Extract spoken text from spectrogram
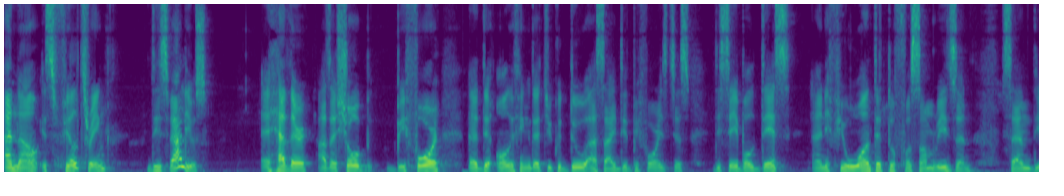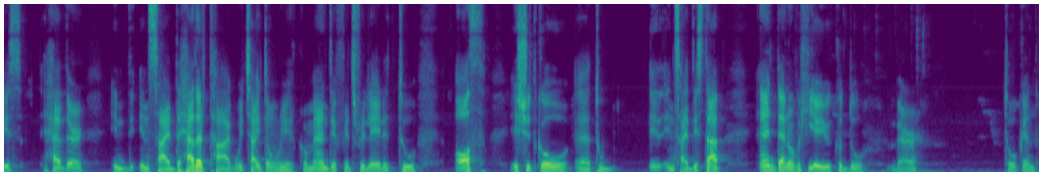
And now it's filtering these values. A header, as I showed before, uh, the only thing that you could do, as I did before, is just disable this. And if you wanted to, for some reason, send this header in the, inside the header tag, which I don't recommend if it's related to auth, it should go uh, to inside this tab. And then over here you could do var token.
